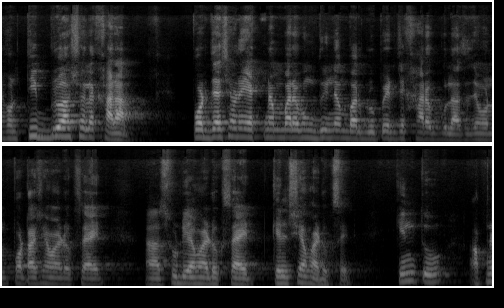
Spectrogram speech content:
এখন তীব্র আসলে খারাপ। পর্যায় সারণী এক নাম্বার এবং দুই নাম্বার গ্রুপের যে ক্ষারকগুলো আছে, যেমন potassium hydroxide sodium hydroxide, calcium hydroxide. কিন্তু আপনি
